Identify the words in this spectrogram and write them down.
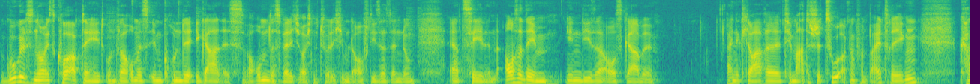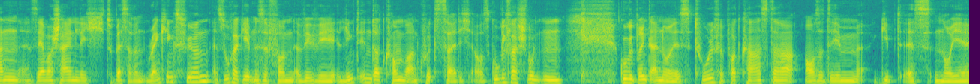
Googles neues Core-Update und warum es im Grunde egal ist. Warum, das werde ich euch natürlich im Laufe dieser Sendung erzählen. Außerdem in dieser Ausgabe eine klare thematische Zuordnung von Beiträgen kann sehr wahrscheinlich zu besseren Rankings führen. Suchergebnisse von www.linkedin.com waren kurzzeitig aus Google verschwunden. Google bringt ein neues Tool für Podcaster. Außerdem gibt es neue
